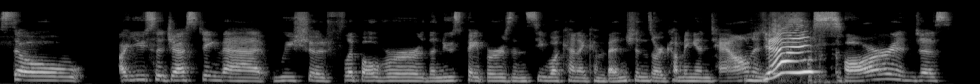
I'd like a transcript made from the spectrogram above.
So are you suggesting that we should flip over the newspapers and see what kind of conventions are coming in town and yes! bar and just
